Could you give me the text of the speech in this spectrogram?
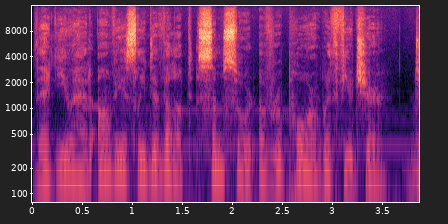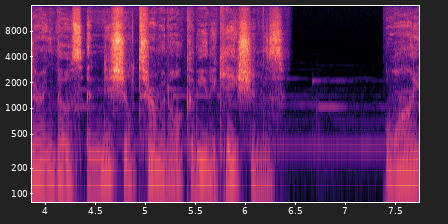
that you had obviously developed some sort of rapport with Future during those initial terminal communications. Why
